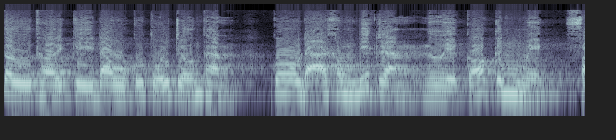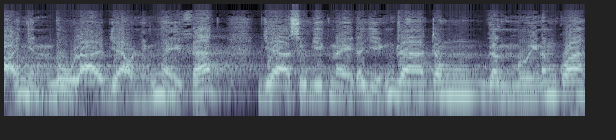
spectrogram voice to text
từ thời kỳ đầu của tuổi trưởng thành cô đã không biết rằng người có kinh nguyệt phải nhịn bù lại vào những ngày khác, và sự việc này đã diễn ra trong gần 10 năm qua.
